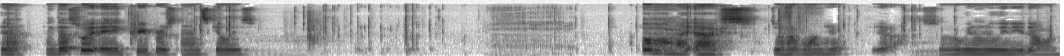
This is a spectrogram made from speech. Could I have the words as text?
Yeah, and that's what I hate creepers and skellies. Oh, my axe. Do I have one here? Yeah, so we don't really need that one.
